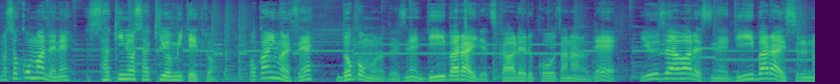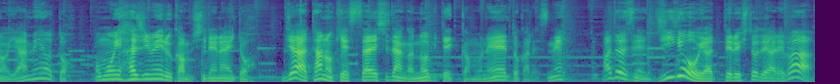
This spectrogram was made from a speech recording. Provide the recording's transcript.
まあ、そこまでね先の先を見ていくと。他にもですねドコモのですね D 払いで使われる口座なのでユーザーはですね D 払いするのをやめようと思い始めるかもしれないと。じゃあ他の決済手段が伸びていくかもねとかですね。あとですね事業をやってる人であれば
